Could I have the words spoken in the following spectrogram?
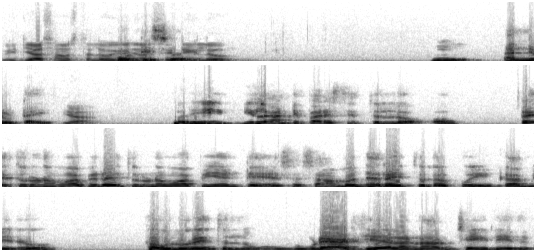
విద్యా సంస్థలు. యూనివర్సిటీలు. అన్ని ఉంటాయి. యా. మరి ఇలాంటి పరిస్థితుల్లో రైతు రుణమాఫీ రైతు రుణమాఫీ అంటే సామాన్య రైతులకు ఇంకా మీరు కౌలు రైతులను కూడా యాడ్ చేయాలన్నారు చేయలేదు.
